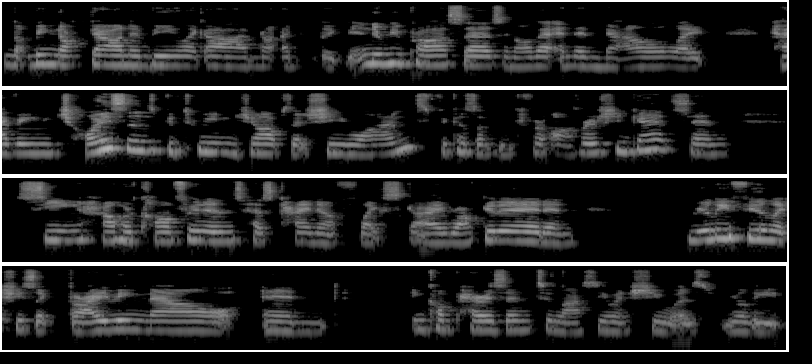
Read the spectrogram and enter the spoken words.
not being knocked down and being like ah I'm not like the interview process and all that. And then now like having choices between jobs that she wants because of the different offers she gets and seeing how her confidence has kind of like skyrocketed and really feel like she's like thriving now and in comparison to last year when she was really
